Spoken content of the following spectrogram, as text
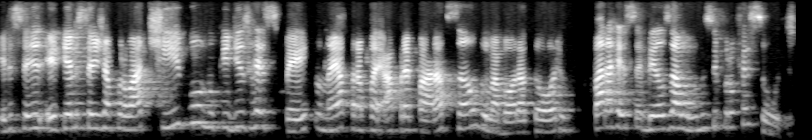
ele seja, que ele seja proativo no que diz respeito né, à, preparação do laboratório para receber os alunos e professores.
